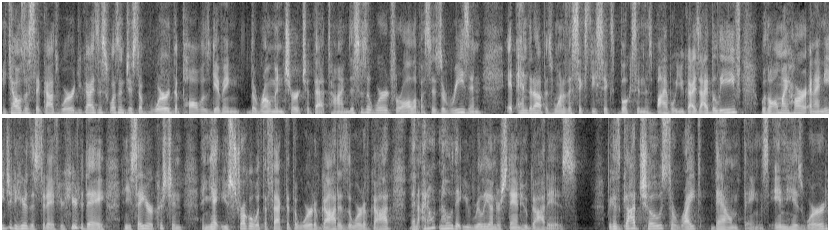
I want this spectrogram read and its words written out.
He tells us that God's word, you guys, this wasn't just a word that Paul was giving the Roman church at that time. This is a word for all of us. There's a reason it ended up as one of the 66 books in this Bible. You guys, I believe with all my heart, and I need you to hear this today. If you're here today and you say you're a Christian and yet you struggle with the fact that the word of God is the word of God, then I don't know that you really understand who God is. Because God chose to write down things in his word,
